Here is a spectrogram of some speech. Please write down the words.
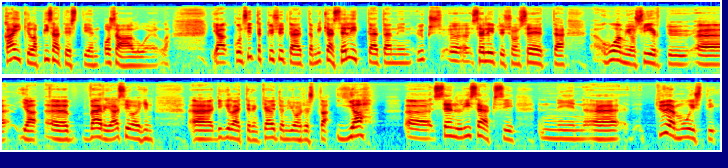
kaikilla pisatestien osa-alueilla. Ja kun sitten kysytään, että mikä selittää tämän, niin yksi selitys on se, että huomio siirtyy ja väärin asioihin digilaitteiden käytön johdosta ja sen lisäksi niin työmuisti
